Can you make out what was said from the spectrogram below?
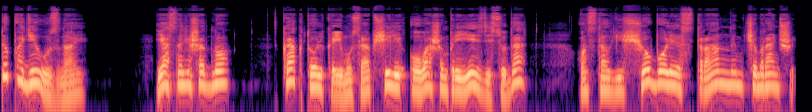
«Да поди узнай. Ясно лишь одно. Как только ему сообщили о вашем приезде сюда, он стал еще более странным, чем раньше.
